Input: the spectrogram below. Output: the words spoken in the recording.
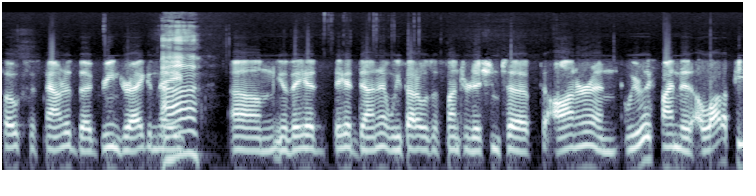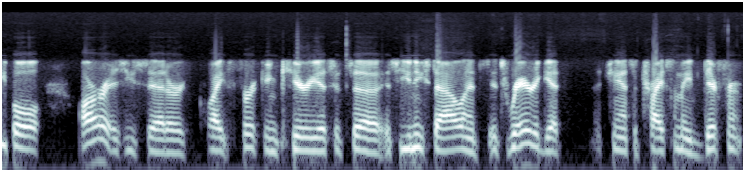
folks that founded the Green Dragon. They uh. um, you know they had they had done it. We thought it was a fun tradition to to honor, and we really find that a lot of people are, as you said, are quite firkin curious. It's a it's a unique style, and it's it's rare to get a chance to try so many different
